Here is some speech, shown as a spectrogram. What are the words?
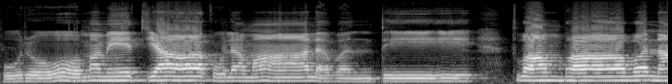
పురో మమేత్యాకులమాలవంతి త్వాం భావనా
